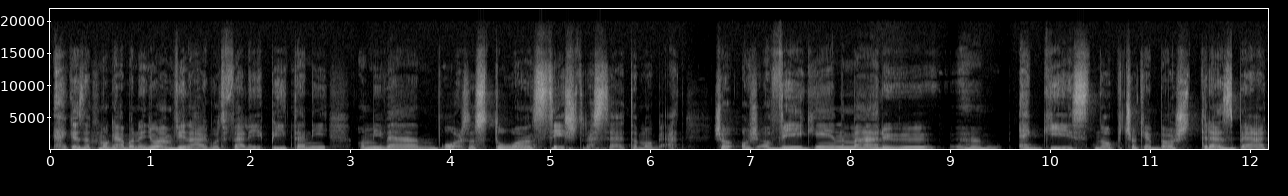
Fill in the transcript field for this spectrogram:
elkezdett magában egy olyan világot felépíteni, amivel borzasztóan szétstresszelte magát. És a, és a végén már ő egész nap csak ebbe a stresszbe,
